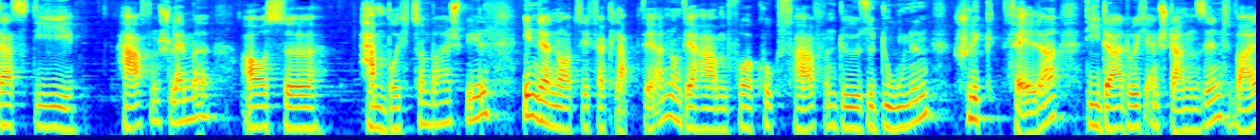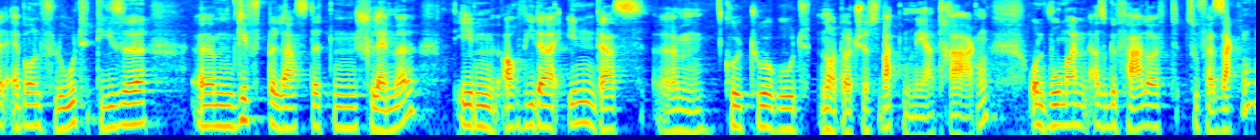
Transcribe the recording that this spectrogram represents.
dass die Hafenschlemme aus äh, Hamburg zum Beispiel, in der Nordsee verklappt werden. Und wir haben vor Cuxhaven, Döse, Dunen Schlickfelder, die dadurch entstanden sind, weil Ebbe und Flut diese ähm, giftbelasteten Schlemme eben auch wieder in das ähm, Kulturgut Norddeutsches Wattenmeer tragen und wo man also Gefahr läuft zu versacken.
